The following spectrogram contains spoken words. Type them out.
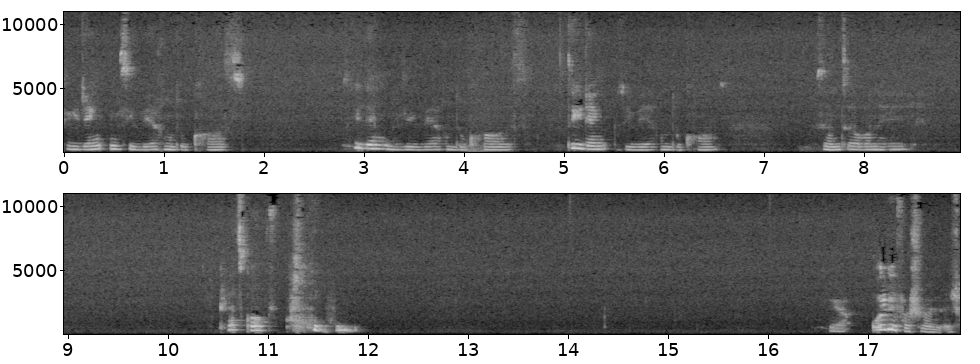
Sie denken, sie wären so krass. Sie denken, sie wären so krass. Sie denken, sie wären so krass. Sind sie aber nicht. Platzkopf. ja, Uldi verschwindet.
